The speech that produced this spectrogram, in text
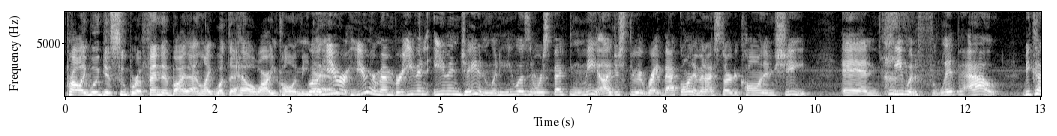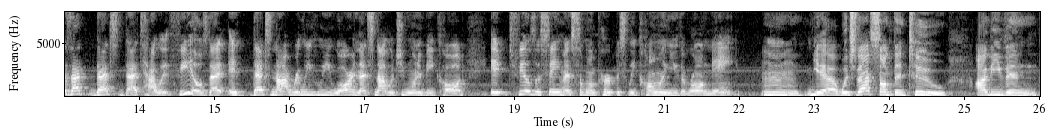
Probably would get super offended by that and like, what the hell? Why are you calling me Well, dad? you you remember even even Jaden when he wasn't respecting me, I just threw it right back on him and I started calling him she, and he would flip out because that that's that's how it feels that it that's not really who you are and that's not what you want to be called it feels the same as someone purposely calling you the wrong name mm, Yeah, which that's something too. I've even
